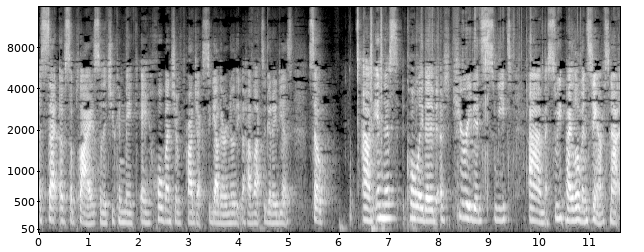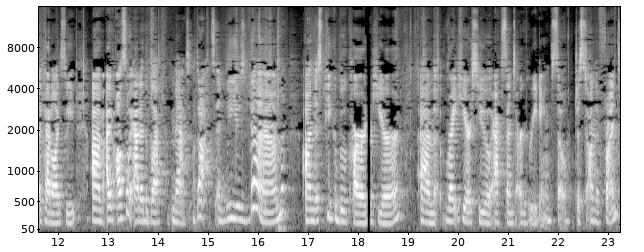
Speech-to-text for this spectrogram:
a set of supplies so that you can make a whole bunch of projects together and know that you'll have lots of good ideas. So um, in this collated, uh, curated suite, um, suite by Loven Stamps, not a catalog suite, um, I've also added the black matte dots and we use them on this peekaboo card here um, right here to accent our greeting. So just on the front.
